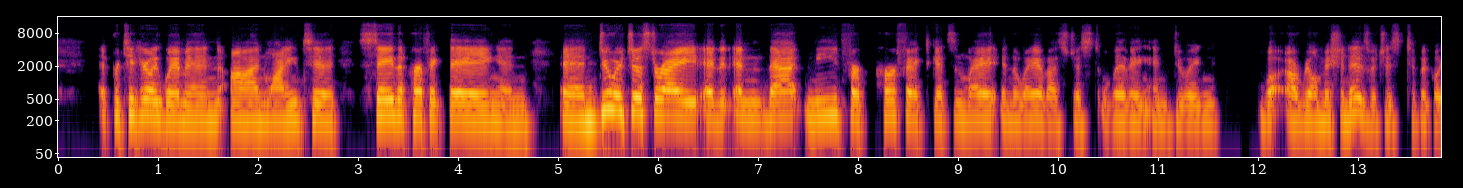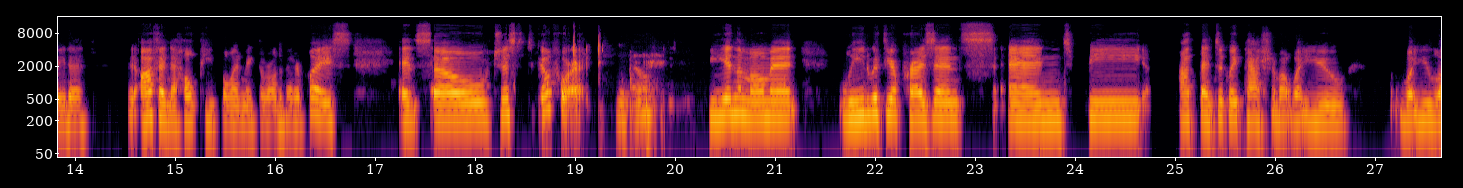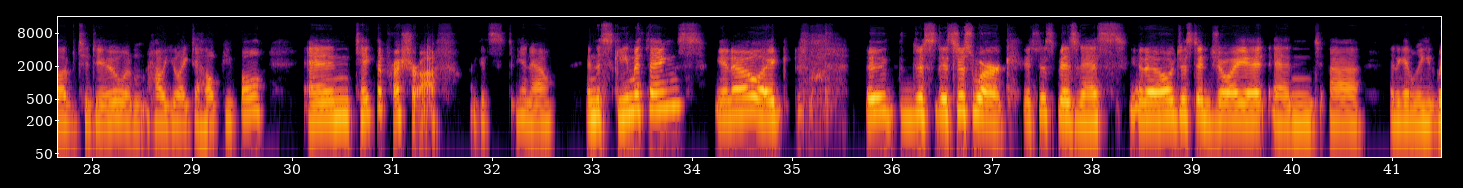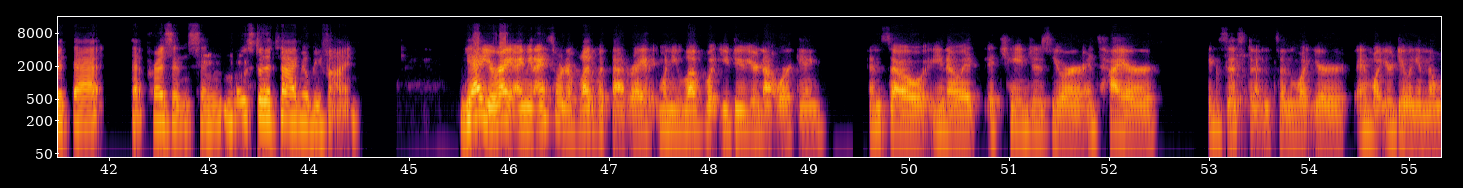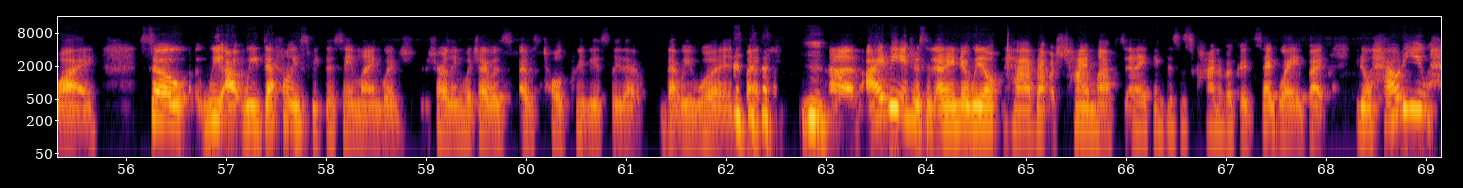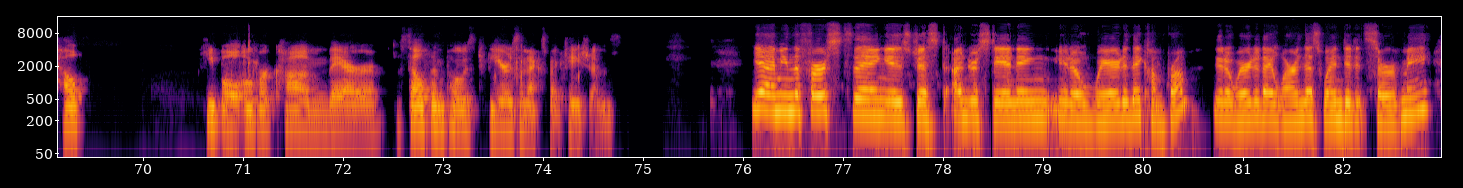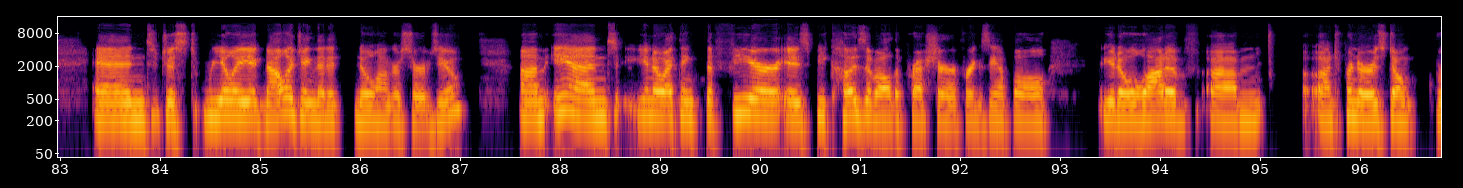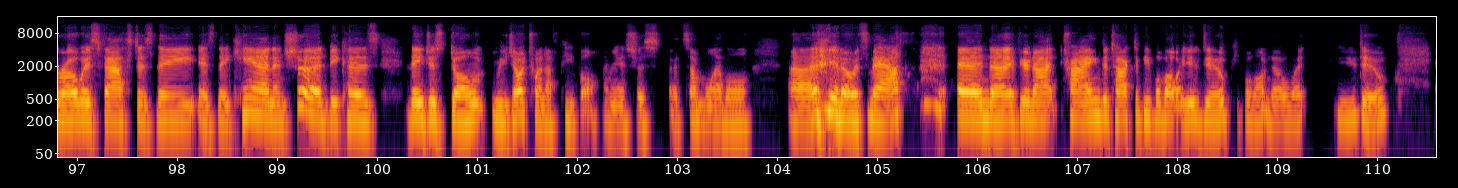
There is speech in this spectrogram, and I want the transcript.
particularly women on wanting to say the perfect thing and and do it just right. And and that need for perfect gets in way in the way of us just living and doing what our real mission is which is typically to often to help people and make the world a better place. And so just go for it, you know, be in the moment, lead with your presence and be authentically passionate about what you what you love to do and how you like to help people and take the pressure off. Like it's, you know, in the scheme of things, you know, like it just it's just work. It's just business, you know, just enjoy it and uh and again lead with that that presence and most of the time you'll be fine. Yeah, you're right. I mean, I sort of led with that, right? When you love what you do, you're not working. And so, you know, it it changes your entire existence and what you're and what you're doing and the why. So we uh, we definitely speak the same language, Charlene, which I was I was told previously that that we would. But um, I'd be interested, and I know we don't have that much time left, and I think this is kind of a good segue. But you know, how do you help people overcome their self-imposed fears and expectations? Yeah, I mean, the first thing is just understanding, you know, where did they come from? You know, where did I learn this? When did it serve me? And just really acknowledging that it no longer serves you. Um, and, you know, I think the fear is because of all the pressure. For example, you know, a lot of um, entrepreneurs don't grow as fast as they as they can and should because they just don't reach out to enough people. I mean, it's just at some level uh, you know, it's math. And uh, if you're not trying to talk to people about what you do, people won't know what you do.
